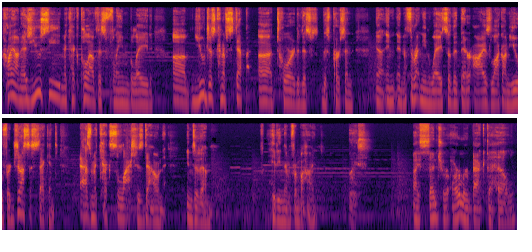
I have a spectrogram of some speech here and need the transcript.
Cryon, as you see McKeck pull out this flame blade, uh, you just kind of step uh, toward this this person uh, in, in a threatening way so that their eyes lock on you for just a second as McKeck slashes down into them, hitting them from behind. Nice. I sent your armor back to hell.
